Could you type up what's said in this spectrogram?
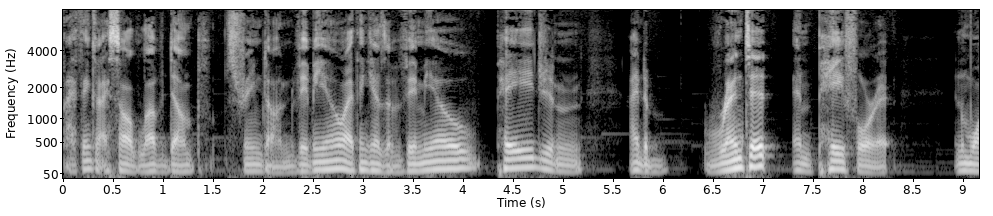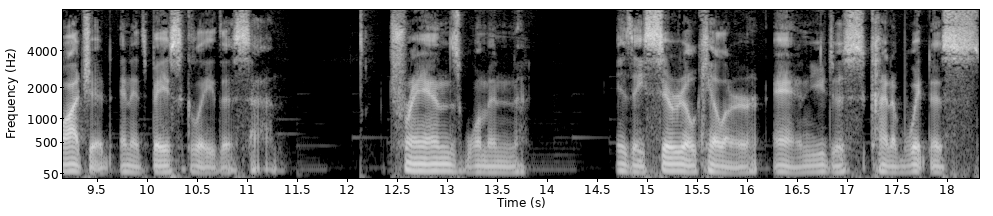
I think I saw Love Dump streamed on Vimeo. I think he has a Vimeo page, and I had to rent it and pay for it and watch it. And it's basically this uh, trans woman is a serial killer, and you just kind of witness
